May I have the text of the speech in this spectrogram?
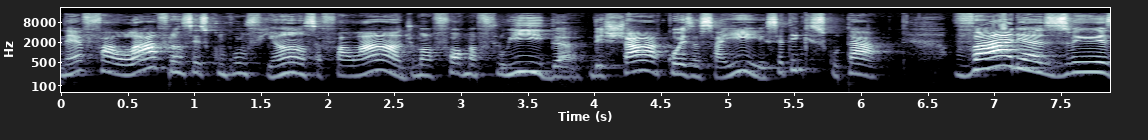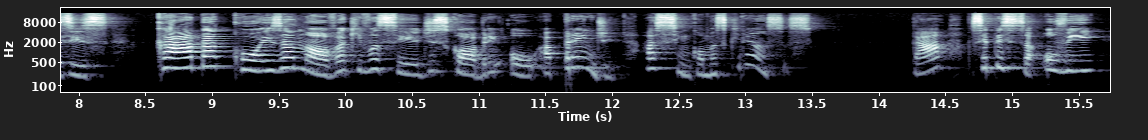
né, falar francês com confiança, falar de uma forma fluida, deixar a coisa sair, você tem que escutar várias vezes cada coisa nova que você descobre ou aprende, assim como as crianças, tá? Você precisa ouvir,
